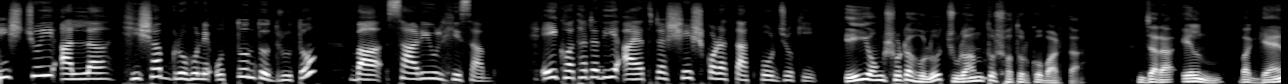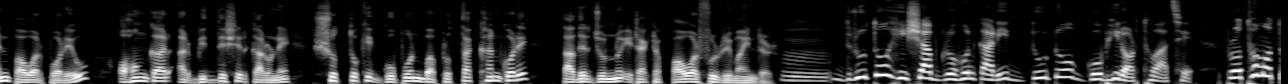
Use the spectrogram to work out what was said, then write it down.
নিশ্চয়ই আল্লাহ হিসাব গ্রহণে অত্যন্ত দ্রুত বা সারিউল হিসাব। এই কথাটা দিয়ে আয়াতটা শেষ করার তাৎপর্য কি? এই অংশটা হল চূড়ান্ত সতর্কবার্তা যারা এলম বা জ্ঞান পাওয়ার পরেও অহংকার আর বিদ্বেষের কারণে সত্যকে গোপন বা প্রত্যাখ্যান করে তাদের জন্য এটা একটা পাওয়ারফুল রিমাইন্ডার দ্রুত হিসাব গ্রহণকারী দুটো গভীর অর্থ আছে। প্রথমত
